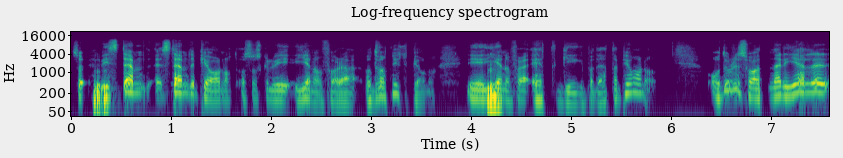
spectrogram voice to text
Så mm. vi stämde, stämde pianot och så skulle vi genomföra, och det var ett nytt piano, mm. genomföra ett gig på detta piano. Och då är det så att när det gäller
